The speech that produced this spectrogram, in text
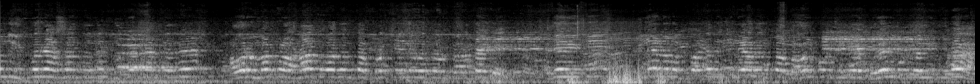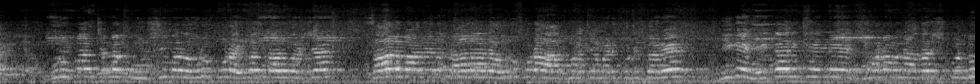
ಒಂದು ವಿಪರ್ಯಾಸ ಅಂತಂದ್ರೆ ದುರ್ಘಟನೆ ಅಂತಂದ್ರೆ ಅವರ ಮಕ್ಕಳು ಅನಾಥವಾದಂತ ಪ್ರಶ್ನೆಯನ್ನು ಇವತ್ತು ಅವ್ರು ಕಾಡ್ತಾ ಇದೆ. ಅದೇ ರೀತಿ ಇಲ್ಲೇ ನಮ್ಮ ಪಕ್ಕದ ಜಿಲ್ಲೆಯಾದಂತ ಬಾಗಲಕೋಟೆ ಜಿಲ್ಲೆಯ ಗುಳೇಗುಡ್ಡದಲ್ಲಿ ಕೂಡ ಗುರುಪಾಲ್ ಚನ್ನಪ್ಪ ಅವರು ಕೂಡ ಐವತ್ತಾರು ವರ್ಷ ಸಾಲ ಬಾಧೆಯನ್ನು ಕಾಲಾದ ಅವರು ಕೂಡ ಆತ್ಮಹತ್ಯೆ ಮಾಡಿಕೊಂಡಿದ್ದಾರೆ. ಹೀಗೆ ನೇಕಾರಿಕೆಯನ್ನೇ ಜೀವನವನ್ನು ಆಧರಿಸಿಕೊಂಡು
